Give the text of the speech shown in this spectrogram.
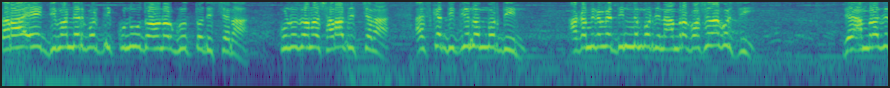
তারা এই ডিমান্ডের প্রতি কোনো ধরনের গুরুত্ব দিচ্ছে না, কোনো ধরনের সাড়া দিচ্ছে না। আজকে দ্বিতীয় নম্বর দিন, আগামীকালকে তিন নম্বর দিন, আমরা ঘোষণা করছি যে আমরা যে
